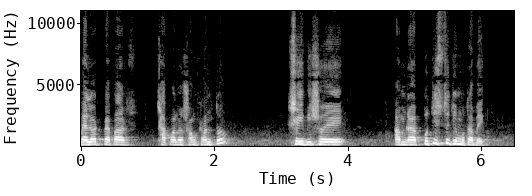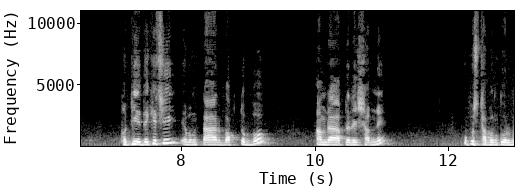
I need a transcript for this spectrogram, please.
ব্যালট পেপার ছাপানো সংক্রান্ত সেই বিষয়ে আমরা প্রতিশ্রুতি মোতাবেক খতিয়ে দেখেছি এবং তার বক্তব্য আমরা আপনাদের সামনে উপস্থাপন করব।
